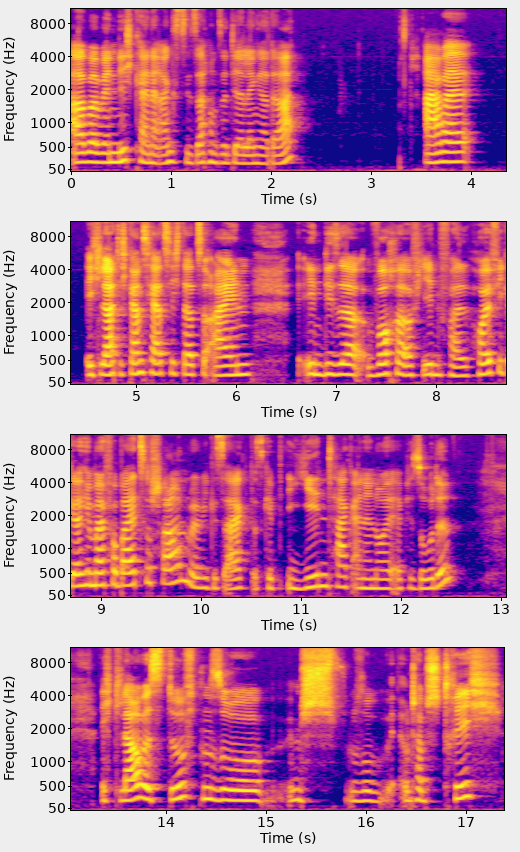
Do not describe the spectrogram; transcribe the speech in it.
Aber wenn nicht, keine Angst, die Sachen sind ja länger da. Aber ich lade dich ganz herzlich dazu ein, in dieser Woche auf jeden Fall häufiger hier mal vorbeizuschauen, weil wie gesagt, es gibt jeden Tag eine neue Episode. Ich glaube, es dürften so, so unterm Strich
